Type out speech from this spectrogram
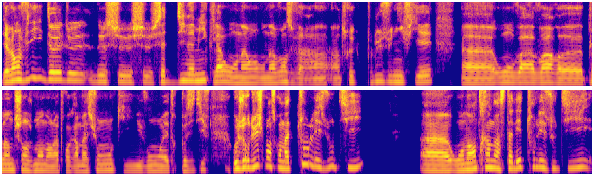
J'avais envie de, de, de ce- ce- cette dynamique-là où on, a- on avance vers un, un truc plus unifié, euh, où on va avoir euh, plein de changements dans la programmation qui vont être positifs. Aujourd'hui, je pense qu'on a tous les outils, euh, où on est en train d'installer tous les outils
